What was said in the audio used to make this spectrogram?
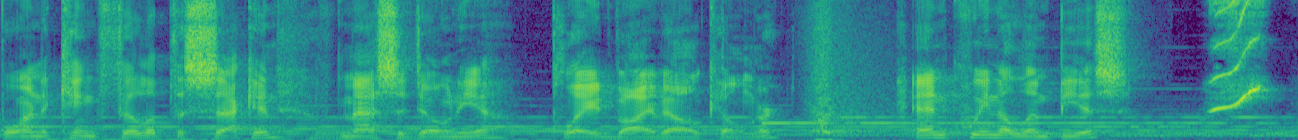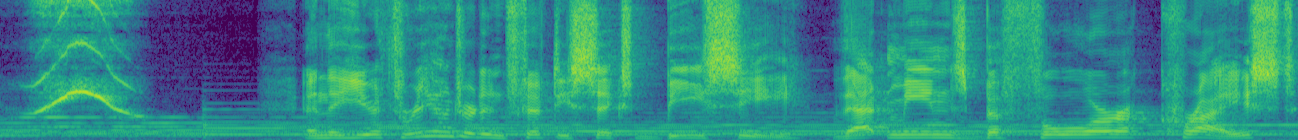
Born to King Philip II of Macedonia, played by Val Kilmer, and Queen Olympias, in the year 356 BC, that means before Christ,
